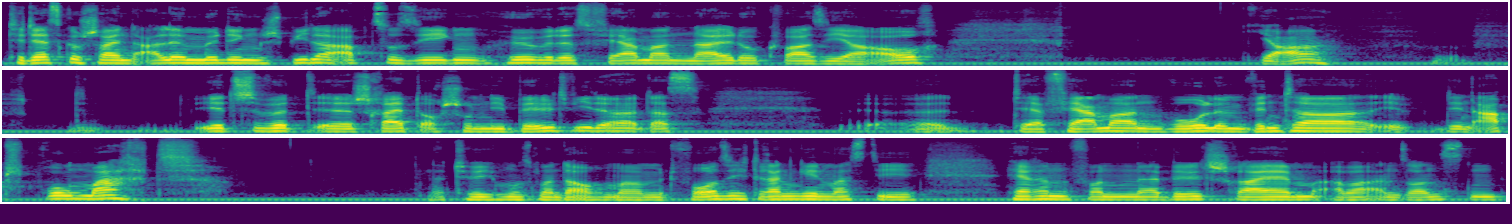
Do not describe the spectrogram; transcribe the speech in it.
Tedesco scheint alle müdigen Spieler abzusägen, Höwe des Fährmann, Naldo quasi ja auch. Ja, jetzt wird, äh, schreibt auch schon die Bild wieder, dass äh, der Fährmann wohl im Winter den Absprung macht. Natürlich muss man da auch immer mit Vorsicht rangehen, was die Herren von der Bild schreiben, aber ansonsten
